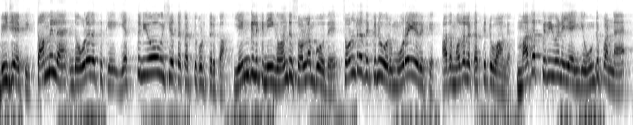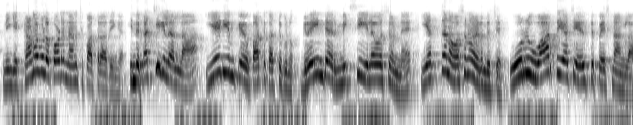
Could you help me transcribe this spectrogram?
பிஜேபி. தமிழ இந்த உலகத்துக்கு எத்தனையோ விஷயத்த கத்து கொடுத்திருக்கான். எங்களுக்கு நீங்க வந்து சொல்லும் போது சொல்றதுக்குன்னு ஒரு முறை இருக்கு. அதை முதல்ல கத்துட்டு வாங்க. மத பிரிவினையை இங்க உண்டு பண்ண நீங்க கனவுல கூட நினைச்சு பாத்துறாதீங்க. இந்த கட்சிகள் எல்லாம் ஏடிஎம்கே பார்த்து கத்துக்கணும். கிரைண்டர் மிக்சி இலவசம்னு எத்தனை வசனம் இருந்துச்சு. ஒரு வார்த்தையாச்சும் எதிர்த்து பேசினாங்களா?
